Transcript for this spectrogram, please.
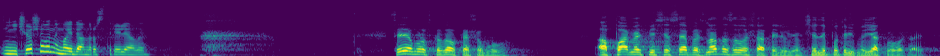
Нічого, що вони Майдан розстріляли? Це я вам розказав те, що було. А пам'ять після себе ж треба залишати людям, чи не потрібно, як ви вважаєте?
